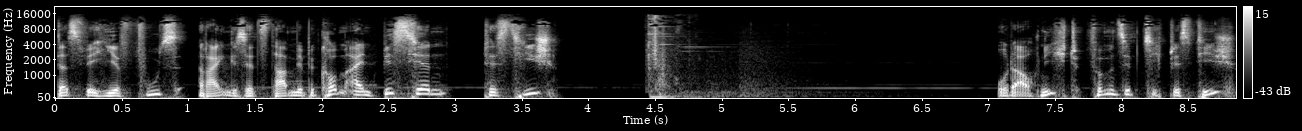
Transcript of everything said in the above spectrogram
dass wir hier Fuß reingesetzt haben. Wir bekommen ein bisschen Prestige. Oder auch nicht. 75 Prestige.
